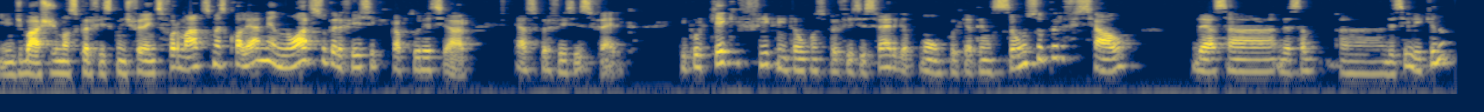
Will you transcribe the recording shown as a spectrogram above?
em, debaixo de uma superfície com diferentes formatos, mas qual é a menor superfície que captura esse ar? É a superfície esférica. E por que que fica então com a superfície esférica? Bom, porque a tensão superficial dessa, dessa, uh, desse líquido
